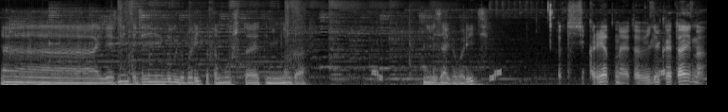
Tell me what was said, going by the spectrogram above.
А, Я не, я не буду говорить, потому что это немного нельзя говорить. Это секретно, это великая тайна.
